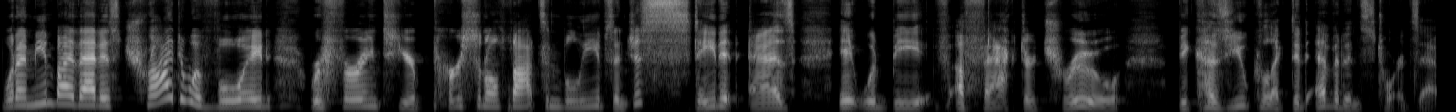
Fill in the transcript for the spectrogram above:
What I mean by that is try to avoid referring to your personal thoughts and beliefs and just state it as it would be a fact or true because you collected evidence towards it.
